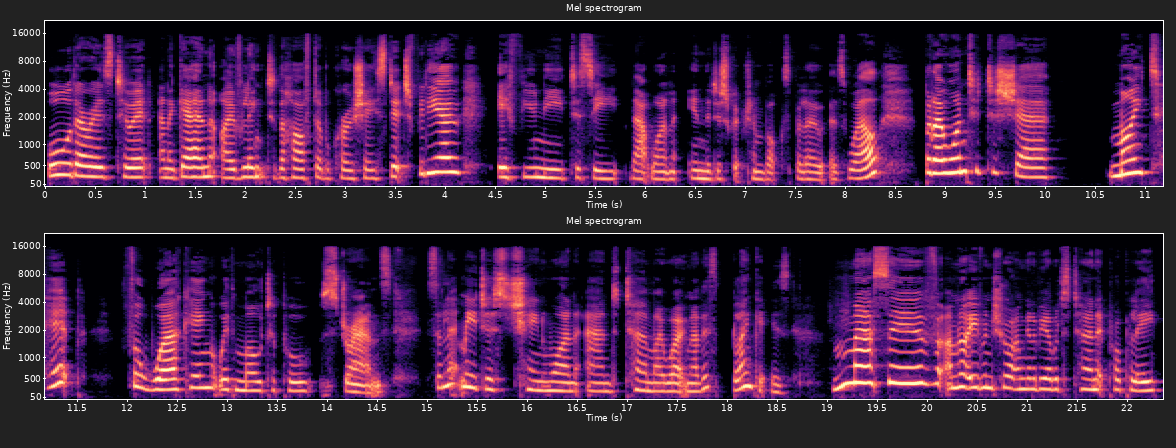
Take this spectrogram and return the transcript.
all there is to it. And again, I've linked to the half double crochet stitch video if you need to see that one in the description box below as well. But I wanted to share my tip for working with multiple strands. So let me just chain one and turn my work. Now this blanket is massive. I'm not even sure I'm going to be able to turn it properly.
